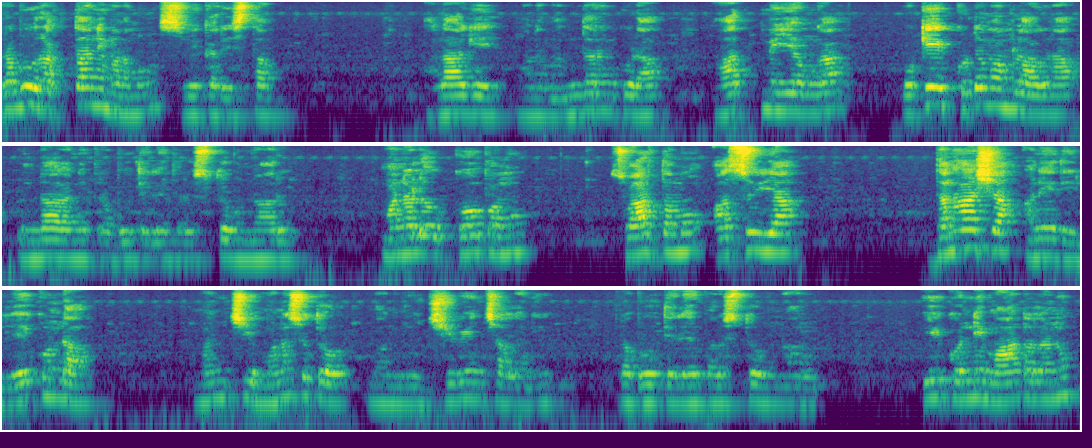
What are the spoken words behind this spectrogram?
ప్రభు రక్తాన్ని మనము స్వీకరిస్తాం. అలాగే మనమందరం కూడా ఆత్మీయంగా ఒకే కుటుంబం లాగున ఉండాలని ప్రభు తెలియపరుస్తూ ఉన్నారు. మనలో కోపము స్వార్థము అసూయ ధనాశ అనేది లేకుండా మంచి మనసుతో మనము జీవించాలని ప్రభు తెలియపరుస్తూ ఉన్నారు. ఈ కొన్ని మాటలను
